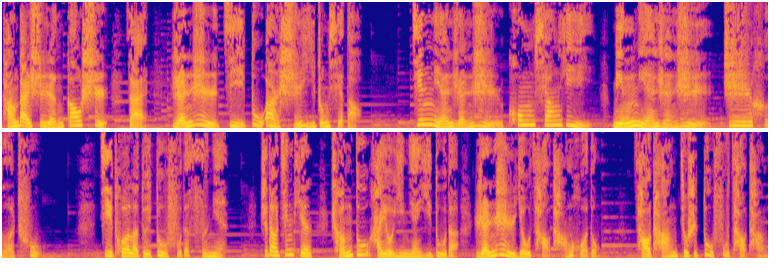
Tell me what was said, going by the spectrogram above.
唐代诗人高适在《人日记杜二十遗》中写道：“今年人日空相忆，明年人日知何处？”寄托了对杜甫的思念。直到今天，成都还有一年一度的人日游草堂活动，草堂就是杜甫草堂。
